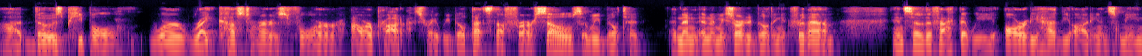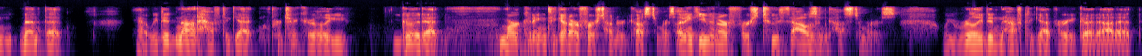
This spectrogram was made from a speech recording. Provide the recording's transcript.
uh, those people were right customers for our products, right? We built that stuff for ourselves and we built it and then and then we started building it for them. And so the fact that we already had the audience mean meant that yeah, we did not have to get particularly good at marketing to get our first 100 customers. I think even our first 2000 customers, we really didn't have to get very good at it.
